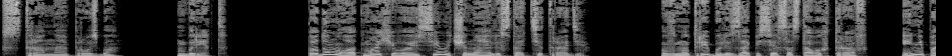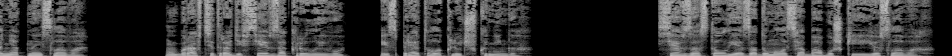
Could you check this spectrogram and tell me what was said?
Странная просьба. Бред. Подумала, отмахиваясь и начиная листать тетради. Внутри были записи о составах трав и непонятные слова. Убрав тетради в сейф, закрыла его и спрятала ключ в книгах. Сев за стол, я задумалась о бабушке и ее словах.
